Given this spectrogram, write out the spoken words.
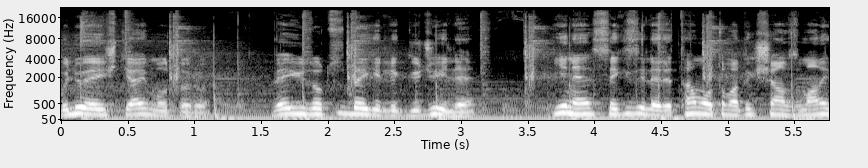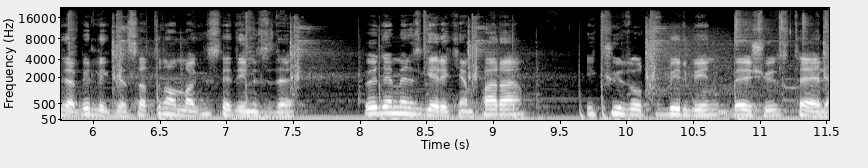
Blue HDI motoru ve 130 beygirlik gücü ile yine 8 ileri tam otomatik şanzımanıyla birlikte satın almak istediğinizde ödemeniz gereken para 231.500 TL.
